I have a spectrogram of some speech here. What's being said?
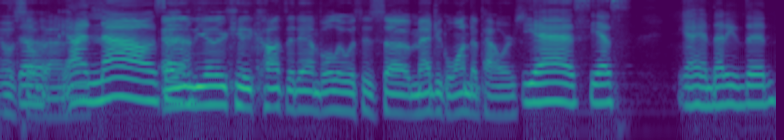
it was so, So, bad. I know. So, And then the other kid caught the damn bullet with his uh, magic Wanda powers. yes, yes. Yeah, that he did.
